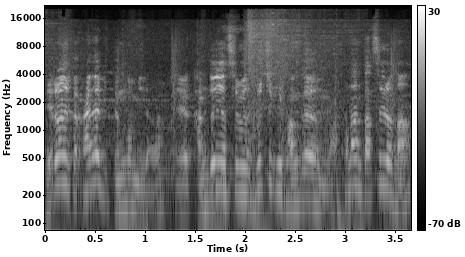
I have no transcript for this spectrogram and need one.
이러니까 카이나비 된 겁니다 예, 감정이었으면 솔직히 방금 하나는 땄으려나?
